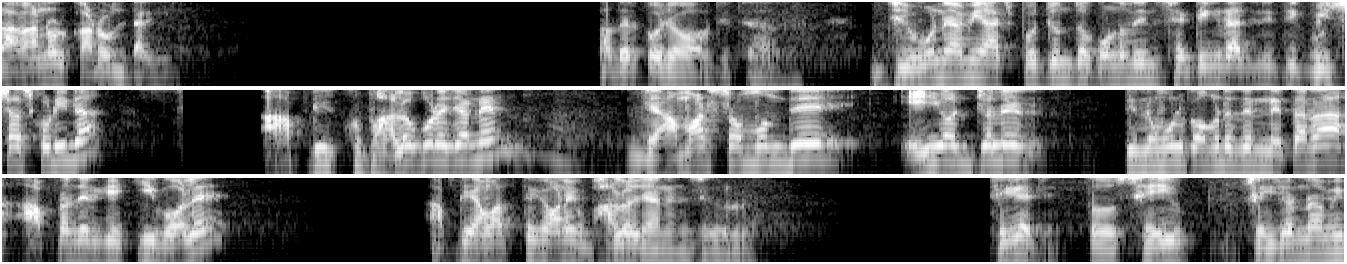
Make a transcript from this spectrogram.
লাগানোর কারণটা কি। তাদেরকেও জবাব দিতে হবে। জীবনে আমি আজ পর্যন্ত কোনোদিন সেটিং রাজনীতি বিশ্বাস করি না। আপনি খুব ভালো করে জানেন যে আমার সম্বন্ধে এই অঞ্চলের তৃণমূল কংগ্রেসের নেতারা আপনাদেরকে কি বলে, আপনি আমার থেকে অনেক ভালো জানেন সেগুলো। ঠিক আছে? তো সেই সেই জন্য আমি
